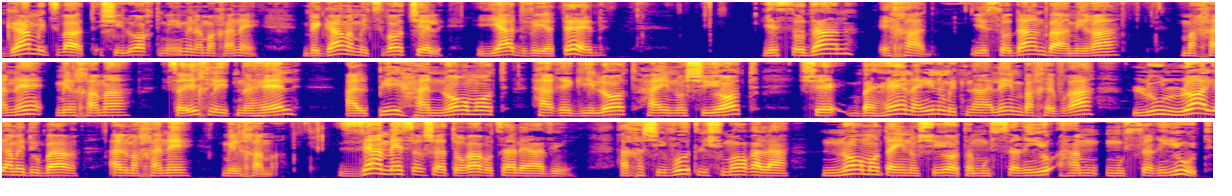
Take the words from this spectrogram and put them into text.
גם מצוות שילוח טמאים מן המחנה וגם המצוות של יד ויתד, יסודן אחד. יסודן באמירה, מחנה מלחמה צריך להתנהל על פי הנורמות הרגילות האנושיות שבהן היינו מתנהלים בחברה, לו לא היה מדובר על מחנה מלחמה. זה המסר שהתורה רוצה להעביר. החשיבות לשמור על הנורמות האנושיות, המוסריות, המוסריות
